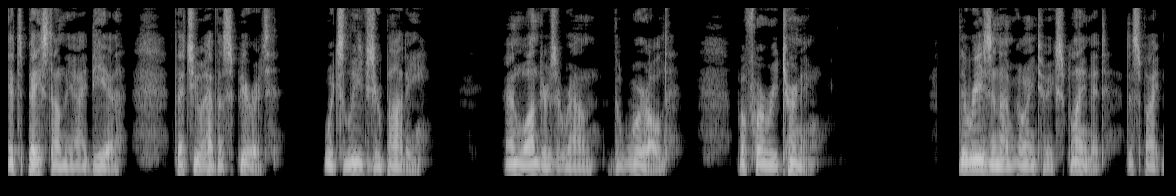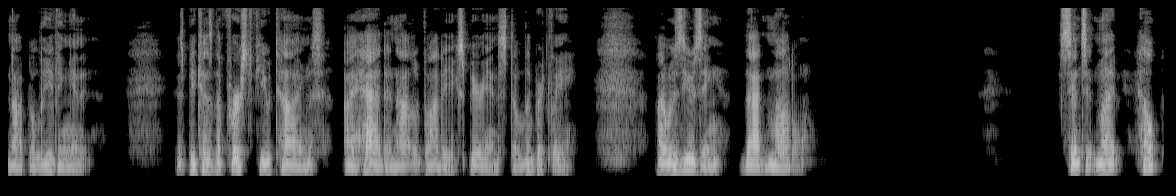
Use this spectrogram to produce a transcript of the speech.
It's based on the idea that you have a spirit which leaves your body and wanders around the world before returning. The reason I'm going to explain it, despite not believing in it, is because the first few times I had an out of body experience deliberately, I was using that model. Since it might help,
